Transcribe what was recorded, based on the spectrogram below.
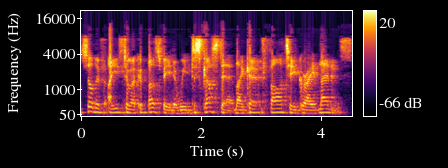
sort of, I used to work at BuzzFeed and we discussed it like at far too great length.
